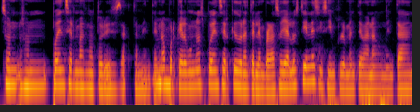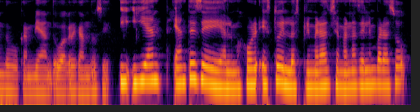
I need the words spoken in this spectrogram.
son, son, pueden ser más notorios exactamente, ¿no? Porque algunos pueden ser que durante el embarazo ya los tienes y simplemente van aumentando o cambiando o agregándose. Y, y antes de a lo mejor esto de las primeras semanas del embarazo,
